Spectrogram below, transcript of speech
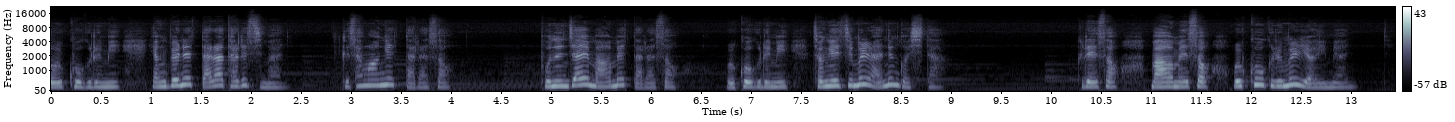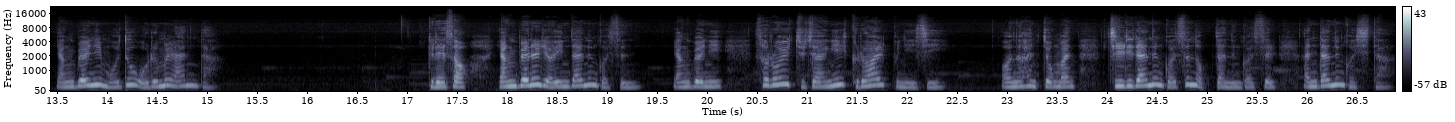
옳고 그름이 양변에 따라 다르지만 그 상황에 따라서 보는 자의 마음에 따라서 옳고 그름이 정해짐을 아는 것이다. 그래서 마음에서 옳고 그름을 여이면 양변이 모두 옳음을 안다. 그래서 양변을 여인다는 것은 양변이 서로의 주장이 그러할 뿐이지 어느 한쪽만 진리라는 것은 없다는 것을 안다는 것이다.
